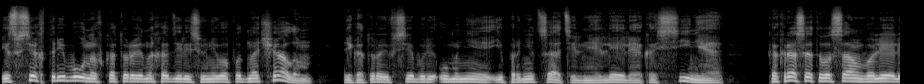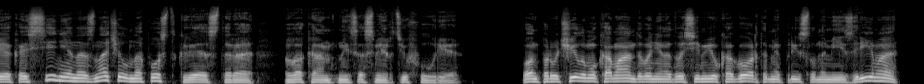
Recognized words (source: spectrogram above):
из всех трибунов, которые находились у него под началом, и которые все были умнее и проницательнее Лелия Кассиния, как раз этого самого Лелия Кассиния назначил на пост квестера, вакантный со смертью Фурия. Он поручил ему командование над восемью когортами, присланными из Рима,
